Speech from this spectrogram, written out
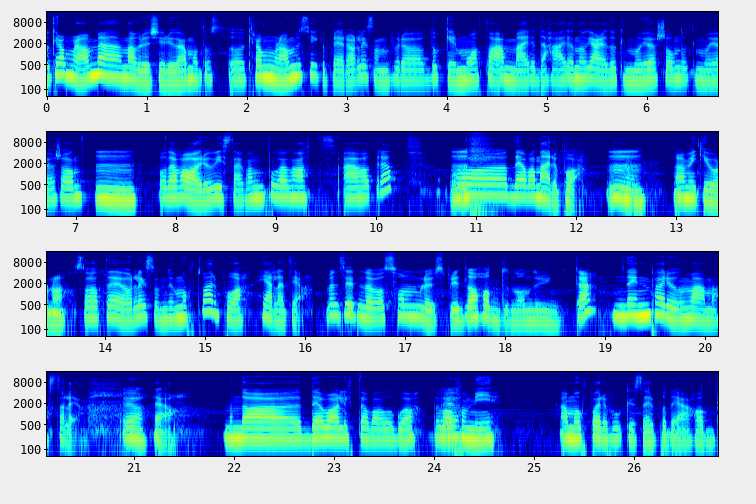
og krangle med nevrokirurger, jeg måtte stå og krangle med sykepleiere liksom, for at dere må ta MR, det her er noe galt, dere må gjøre sånn, dere må gjøre sånn. Mm. Og det har jo vist seg gang på gang at jeg har hatt rett, og det var nære på Mm. når de ikke gjorde noe. Så det er jo liksom, du måtte være på hele tida. Men siden det var samlivsbrudd, da hadde du noen rundt deg? Den perioden var jeg mest alene. Ja. Ja. Men da, det var litt av valg òg. Det var Ja. for mye. Jeg måtte bare fokusere på det jeg hadde.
